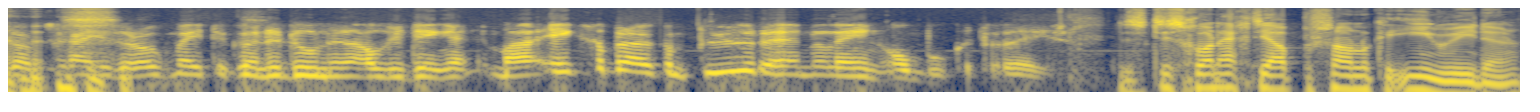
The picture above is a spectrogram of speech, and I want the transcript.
dat schijn je er ook mee te kunnen doen en al die dingen. Maar ik gebruik hem puur en alleen om boeken te lezen. dus het is gewoon echt jouw persoonlijke e-reader.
